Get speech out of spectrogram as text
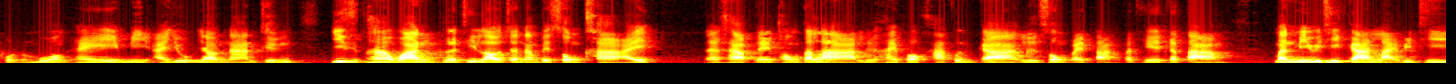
ผลมะม่วงให้มีอายุยาวนานถึง 25 วัน เพื่อที่เราจะนำไปส่งขาย นะครับในท้องตลาดหรือให้พ่อค้าคนกลาง หรือส่งไปต่างประเทศก็ตาม มันมีวิธีการหลายวิธี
